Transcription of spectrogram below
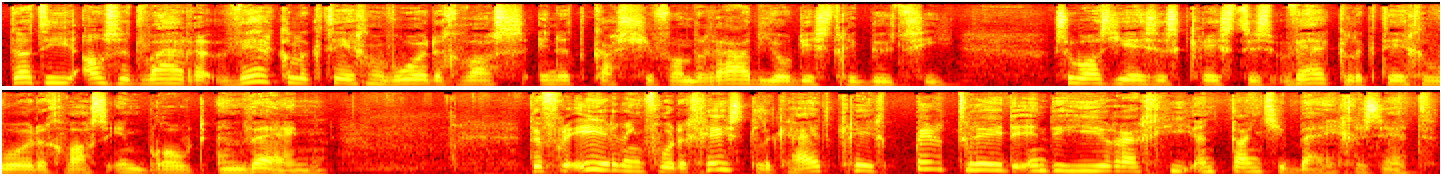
dat hij als het ware werkelijk tegenwoordig was in het kastje van de radiodistributie. Zoals Jezus Christus werkelijk tegenwoordig was in brood en wijn... De verering voor de geestelijkheid kreeg per trede in de hiërarchie een tandje bijgezet.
